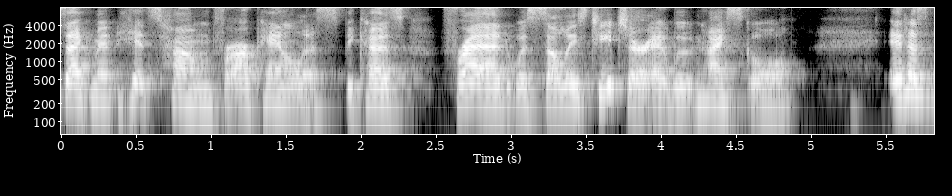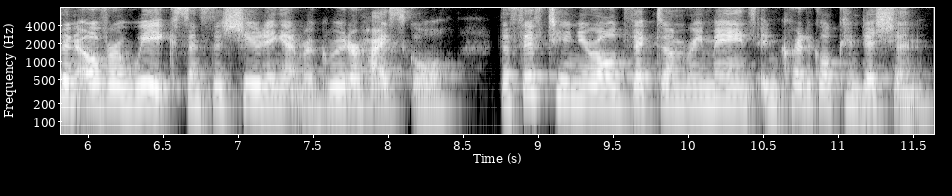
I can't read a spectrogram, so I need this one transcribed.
segment hits home for our panelists because Fred was Sully's teacher at Wootton High School. It has been over a week since the shooting at Magruder High School. The 15 year old victim remains in critical condition.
